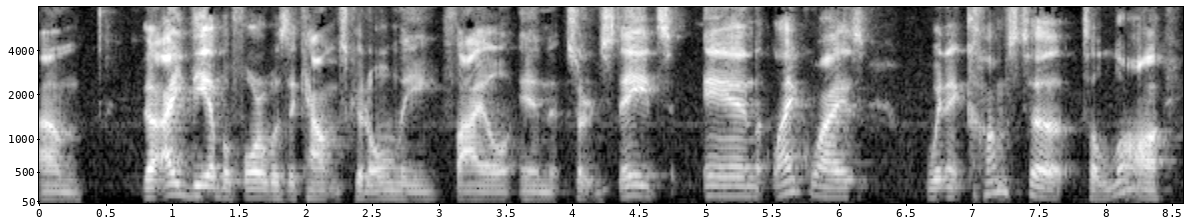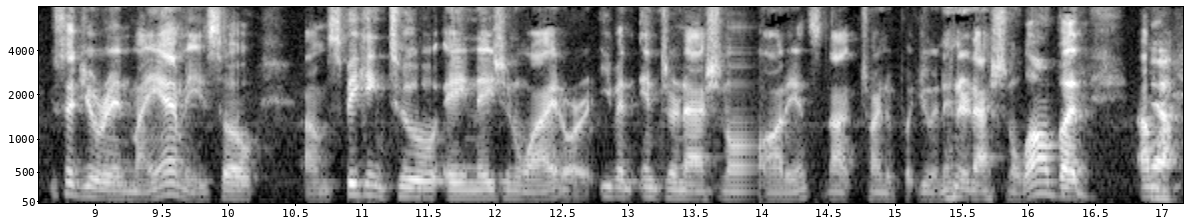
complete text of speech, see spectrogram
Um, the idea before was accountants could only file in certain states, and likewise when it comes to, to law, you said you were in Miami. So, um, speaking to a nationwide or even international audience, not trying to put you in international law, but um, yeah.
